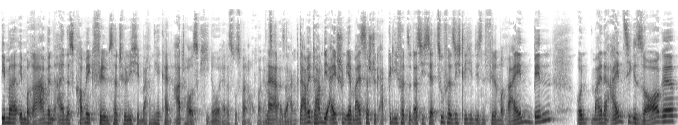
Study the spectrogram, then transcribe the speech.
immer im Rahmen eines Comicfilms natürlich. Wir machen hier kein Arthouse-Kino, ja, das muss man auch mal ganz naja. klar sagen. Damit haben die eigentlich schon ihr Meisterstück abgeliefert, so dass ich sehr zuversichtlich in diesen Film rein bin. Und meine einzige Sorge,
